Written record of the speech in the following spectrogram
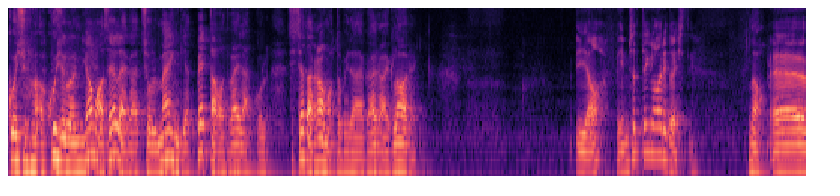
kui sul, kui sul on jama sellega, et sul mängijad petavad väljakul, siis seda raamatupidajaga ära ei klaari jah, ilmselt ei klaari tõesti. noh äh,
